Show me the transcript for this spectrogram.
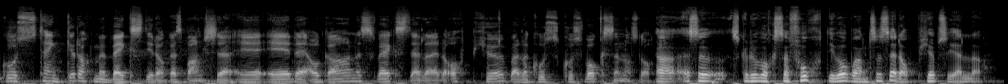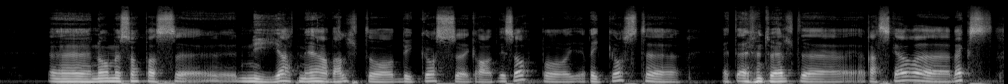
Hvordan tenker dere med vekst i deres bransje? Er, er det organisk vekst, eller er det oppkjøp, eller hvordan, vokser en hos dere? Ja, altså, skal du vokse fort i vår bransje, så er det oppkjøp som gjelder. Eh, nå er vi såpass uh, nye at vi har valgt å bygge oss eh, gradvis opp og rigge oss til et eventuelt uh, raskere vekst.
